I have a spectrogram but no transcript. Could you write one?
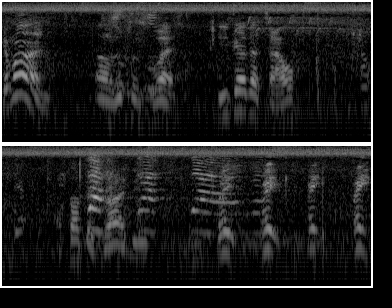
Come on. Oh, this one's wet. Can you grab that towel? I thought they dried these. Wait, wait, wait, wait.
